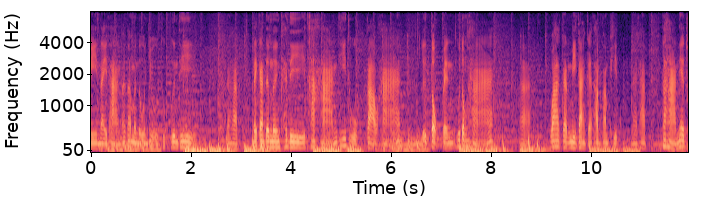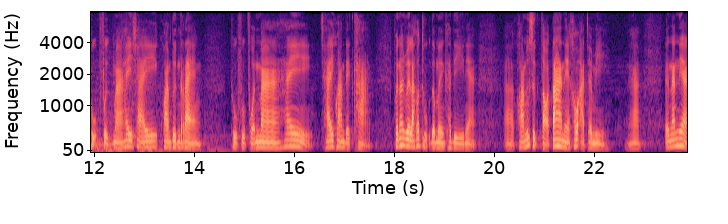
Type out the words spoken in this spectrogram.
มีในฐานพระธรรมนูญอยู่ทุกพื้นที่นะครับในการดำเนินคดีทหารที่ถูกกล่าวหา หรือตกเป็นผู้ต้องหาว่ามีการกระทำความผิดนะครับ ทหารเนี่ยถูกฝึกมาให้ใช้ความรุนแรง ถูกฝึกฝนมาให้ใช้ความเด็ดขาด เพราะนั้นเวลาเขาถูกดำเนินคดีเนี่ยความรู้สึกต่อต้านเนี่ยเขาอาจจะมีนะครับดังนั้นเนี่ย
